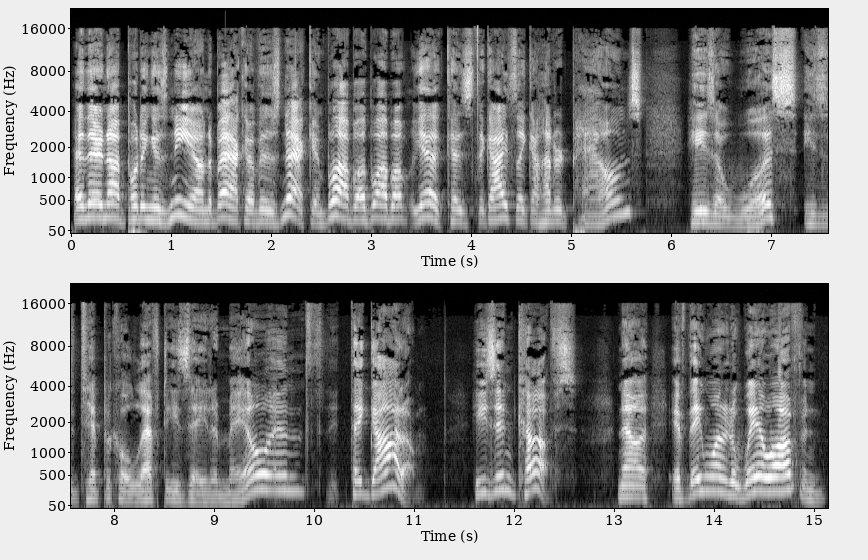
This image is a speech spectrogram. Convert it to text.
and they're not putting his knee on the back of his neck, and blah blah blah blah. Yeah, because the guy's like hundred pounds. He's a wuss. He's a typical lefty Zeta male, and they got him. He's in cuffs. Now, if they wanted to wail off and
